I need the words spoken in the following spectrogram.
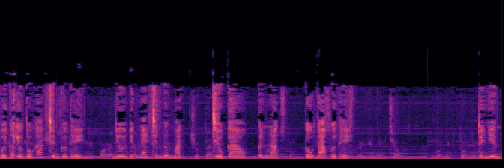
với các yếu tố khác trên cơ thể như những nét trên gương mặt, chiều cao, cân nặng, cấu tạo cơ thể. Tuy nhiên,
